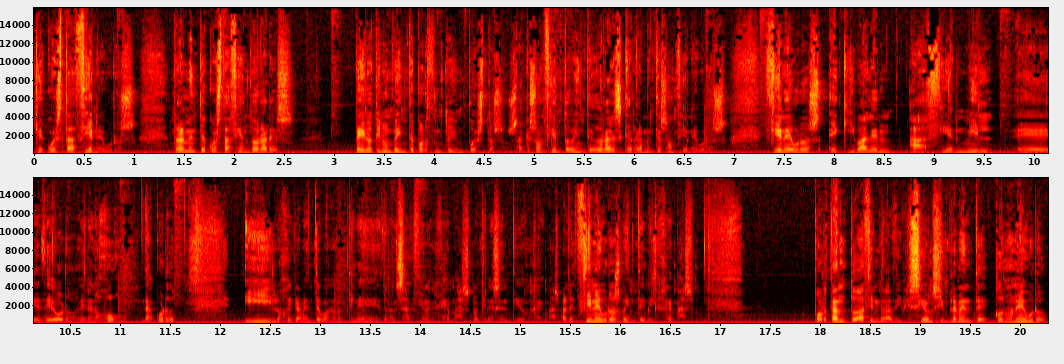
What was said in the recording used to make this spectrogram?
que cuesta 100 euros. Realmente cuesta 100 dólares, pero tiene un 20% de impuestos, o sea que son 120 dólares que realmente son 100 euros. 100 euros equivalen a 100.000 eh, de oro en el juego, ¿de acuerdo? Y lógicamente, bueno, no tiene transacción en gemas, no tiene sentido en gemas, ¿vale? 100 euros, 20.000 gemas. Por tanto, haciendo la división simplemente, con un euro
